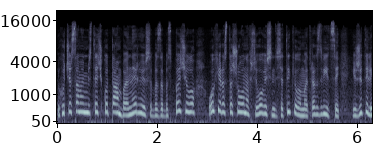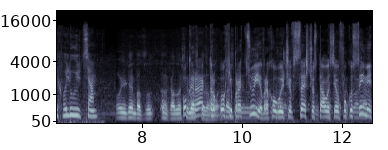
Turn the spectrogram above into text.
І хоча саме містечко Тамба енергію себе забезпечило, Охі розташована всього в 80 кілометрах звідси, і жителі хвилюються. Поки реактор охі працює, враховуючи все, що сталося у Фукусимі,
